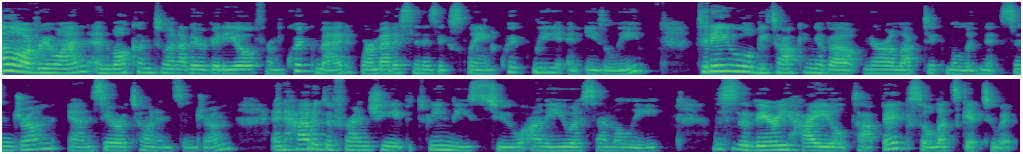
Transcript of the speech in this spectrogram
Hello everyone and welcome to another video from QuickMed where medicine is explained quickly and easily. Today we will be talking about neuroleptic malignant syndrome and serotonin syndrome and how to differentiate between these two on the USMLE. This is a very high yield topic so let's get to it.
